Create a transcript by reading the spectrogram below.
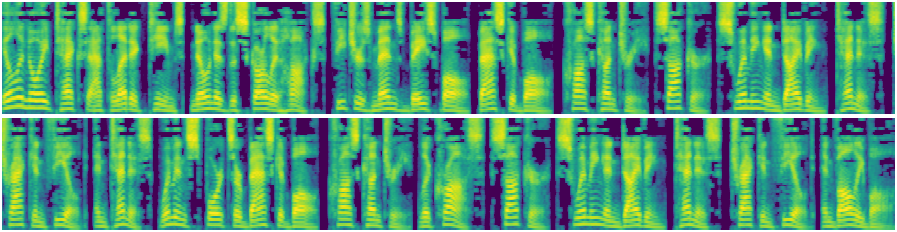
Illinois Tech's athletic teams, known as the Scarlet Hawks, features men's baseball, basketball, cross-country, soccer, swimming and diving, tennis, track and field, and tennis. Women's sports are basketball, cross-country, lacrosse, soccer, swimming and diving, tennis, track and field, and volleyball.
